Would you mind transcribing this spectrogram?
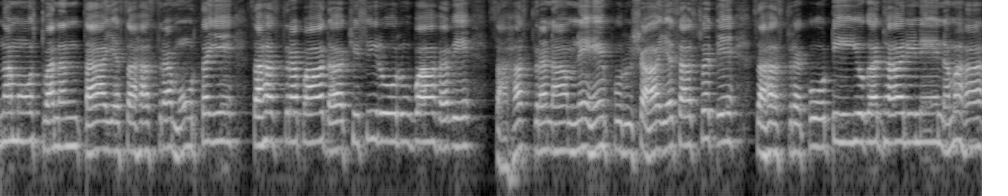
నమోస్త్వనంతాయ సహస్రమూర్తయే సహస్రపాదాక్షి శిరోరుబాహవే సహస్రనామ్నే పురుషాయ శాశ్వతే సహస్రకోటియుగధారిణే నమ.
